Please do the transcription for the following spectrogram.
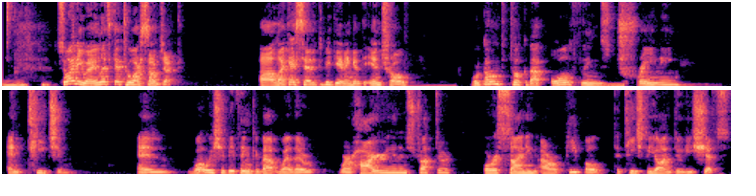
Mm-hmm. So anyway, let's get to our subject. Uh, like I said at the beginning, at the intro, we're going to talk about all things training and teaching and what we should be thinking about whether we're hiring an instructor or assigning our people to teach the on duty shifts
